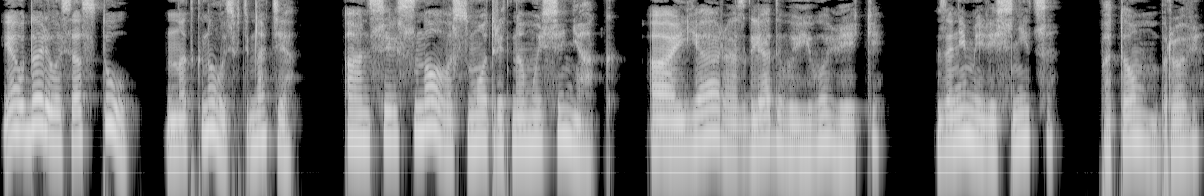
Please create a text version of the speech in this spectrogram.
Я ударилась о стул, наткнулась в темноте. Ансель снова смотрит на мой синяк, а я разглядываю его веки. За ними ресницы, потом брови,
